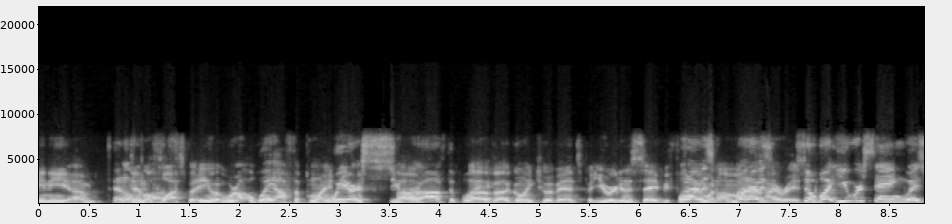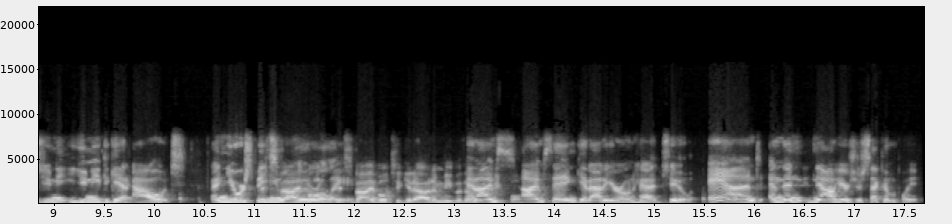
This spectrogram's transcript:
any um, dental, dental floss. floss. But anyway, we're way off the point. We are super of, off the point of uh, going to events. But you were going to say before I, was, went on my I was, tirade. So what you were saying was you need you need to get out, and you were speaking it's valuable, literally. It's valuable to get out and meet with other people. and other I'm, people. I'm saying get out of your own head too, and and then now here's your second point.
